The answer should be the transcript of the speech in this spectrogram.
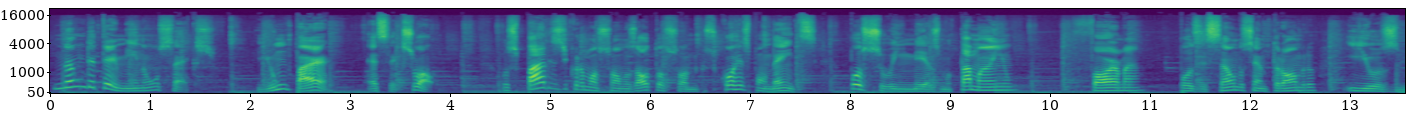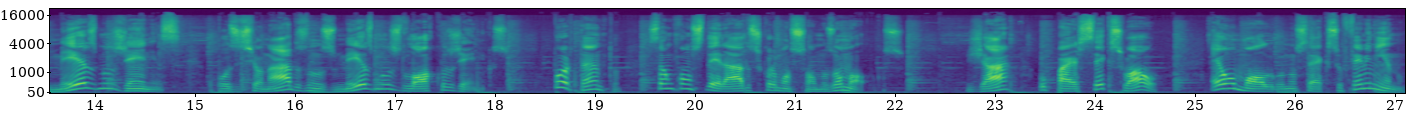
não determinam o sexo, e um par é sexual. Os pares de cromossomos autossômicos correspondentes possuem mesmo tamanho, forma, posição do centrômero e os mesmos genes, posicionados nos mesmos locos gênicos. Portanto, são considerados cromossomos homólogos. Já o par sexual é homólogo no sexo feminino,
